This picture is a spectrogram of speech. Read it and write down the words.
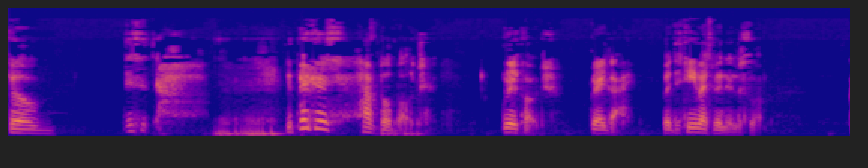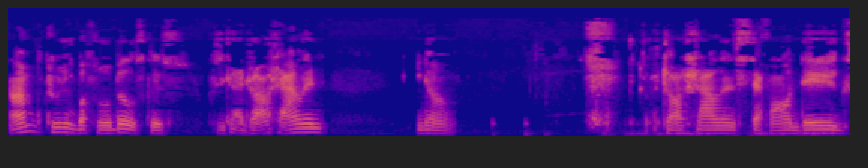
So, this is the Patriots have Bill Belichick, great coach, great guy, but the team has been in a slump. I'm choosing Buffalo Bills because you got Josh Allen, you know, Josh Allen, Stefon Diggs,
